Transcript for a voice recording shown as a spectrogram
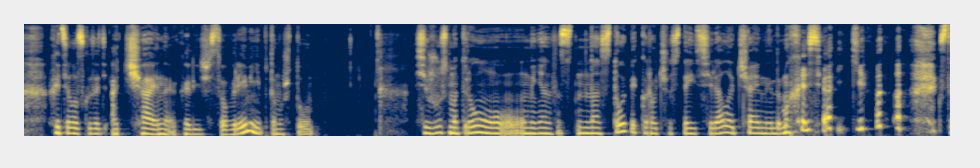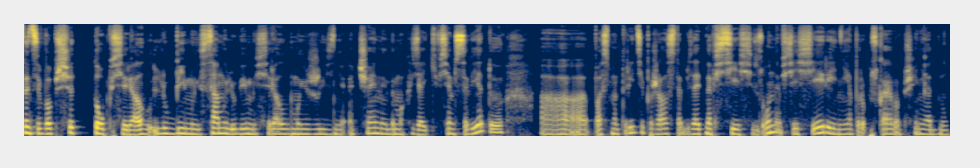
хотела сказать отчаянное количество времени, потому что Сижу, смотрю, у меня на стопе, короче, стоит сериал «Отчаянные домохозяйки». Кстати, вообще топ-сериал, любимый, самый любимый сериал в моей жизни «Отчаянные домохозяйки». Всем советую. А, посмотрите, пожалуйста, обязательно все сезоны, все серии, не пропуская вообще ни одну.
